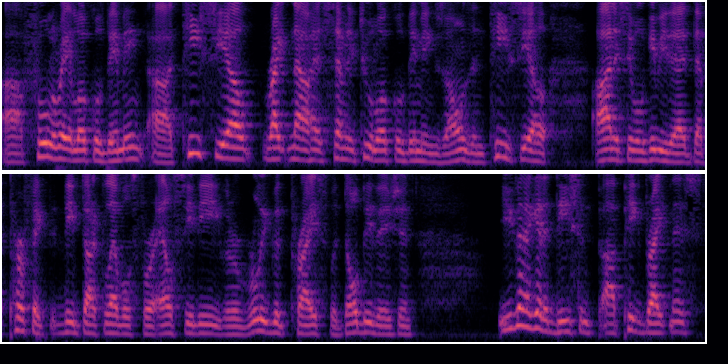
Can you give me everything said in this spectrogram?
uh, full array local dimming. Uh, TCL right now has 72 local dimming zones, and TCL honestly will give you that, that perfect deep dark levels for LCD with a really good price with Dolby Vision. You're going to get a decent uh, peak brightness.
